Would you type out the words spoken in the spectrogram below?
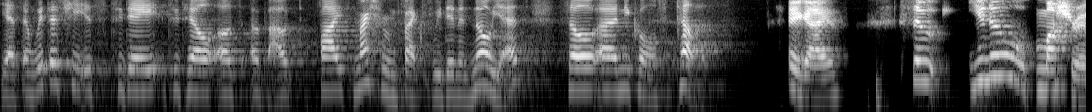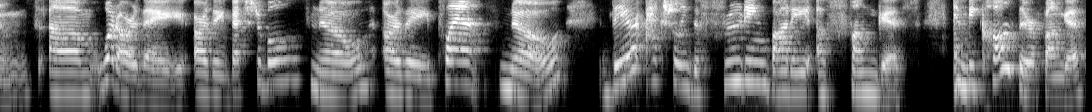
Yes, and with us she is today to tell us about five mushroom facts we didn't know yet. So, uh, Nicole, tell us. Hey guys. So, you know mushrooms. Um, what are they? Are they vegetables? No. Are they plants? No. They're actually the fruiting body of fungus. And because they're a fungus,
